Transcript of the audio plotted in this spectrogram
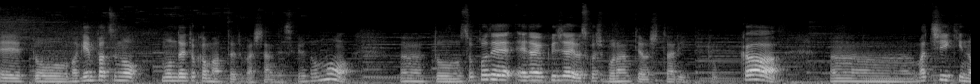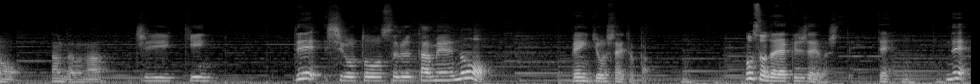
えーとまあ、原発の問題とかもあったりとかしたんですけれどもうんとそこでえー大学時代は少しボランティアをしたりとかうん、まあ、地域のなんだろうな地域で仕事をするための勉強をしたりとかもその大学時代はしていて。で、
